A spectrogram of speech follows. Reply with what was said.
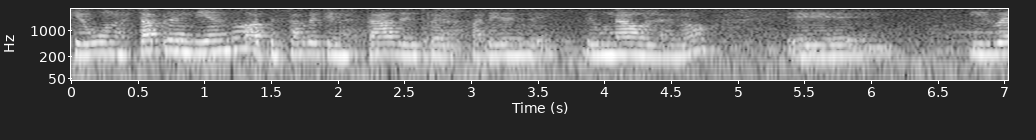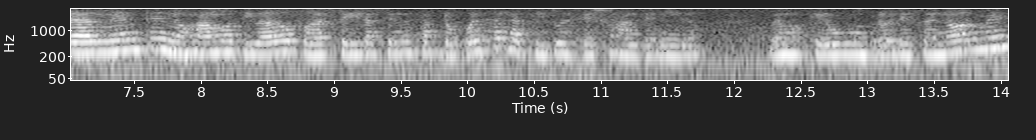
que uno está aprendiendo a pesar de que no está dentro de las paredes de, un aula. ¿no? Eh, y realmente nos ha motivado poder seguir haciendo estas propuestas las actitudes que ellos han tenido. Vemos que hubo un progreso enorme,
